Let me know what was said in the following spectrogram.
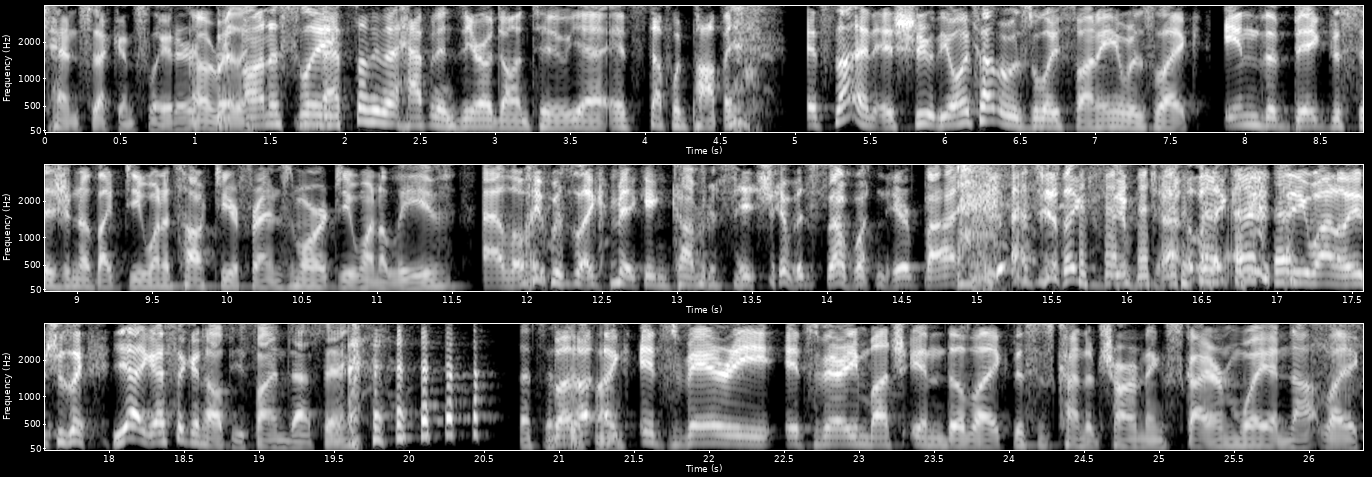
10 seconds later. Oh, really? But honestly, That's something that happened in Zero Dawn too. Yeah, it's stuff would pop in. it's not an issue. The only time it was really funny was like in the big decision of like, do you want to talk to your friends more or do you want to leave? Aloy was like making conversation with someone nearby as you're like zoomed out. Like, do you want to leave? She's like, yeah, I guess I can help you find that thing. That's, but so like it's very it's very much in the like this is kind of charming Skyrim way and not like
